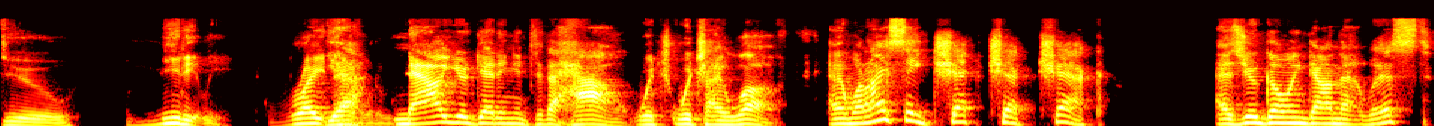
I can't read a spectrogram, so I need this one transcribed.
do immediately? Right yeah. now. Now you're getting into the how, which which I love. And when I say check, check, check, as you're going down that list,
